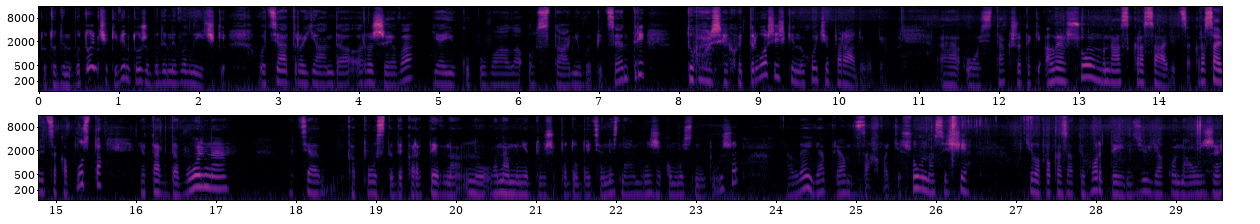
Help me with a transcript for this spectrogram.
тут один бутончик, і він теж буде невеличкий. Оця троянда рожева, я її купувала останню в епіцентрі. Теж хоч трошечки, але хоче порадувати. Е, Ось, так що таке. Але що у нас красавиця? Красавиця капуста. Я так довольна. Оця капуста декоративна, ну, вона мені дуже подобається. Не знаю, може комусь не дуже. Але я прям в захваті. Що у нас ще? Хотіла показати гортензію, як вона вже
